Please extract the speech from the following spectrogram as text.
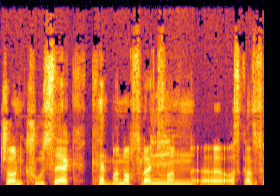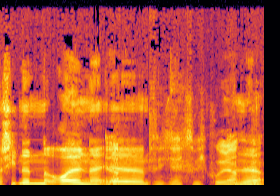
John Cusack kennt man noch vielleicht von äh, aus ganz verschiedenen Rollen. Ne? Mhm. Ja, äh, finde ich echt ziemlich cool, ja. Ne?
